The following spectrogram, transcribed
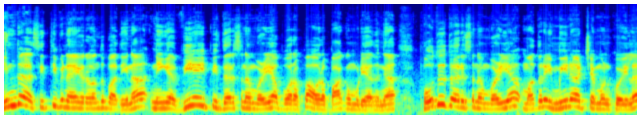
இந்த சித்தி விநாயகரை வந்து பார்த்தீங்கன்னா நீங்கள் விஐபி தரிசனம் வழியாக போகிறப்ப அவரை பார்க்க முடியாதுங்க. பொது தரிசனம் வழியாக மதுரை மீனாட்சி அம்மன் கோயிலை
